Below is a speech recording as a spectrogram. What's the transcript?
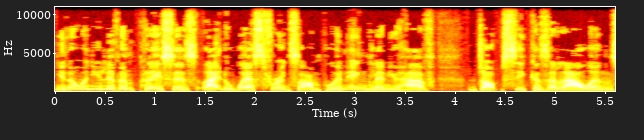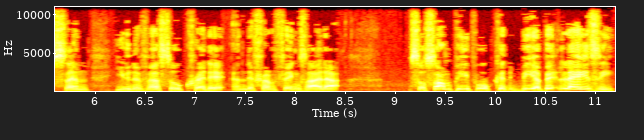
you know, when you live in places like the West, for example, in England, you have job seekers allowance and universal credit and different things like that. So some people could be a bit lazy.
